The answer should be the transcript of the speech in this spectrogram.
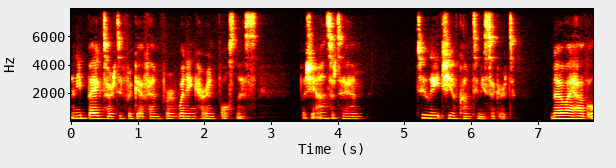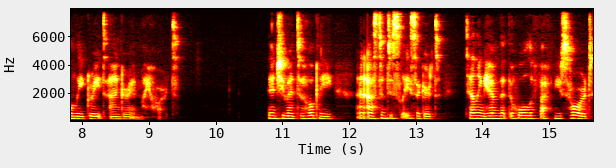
and he begged her to forgive him for winning her in falseness. But she answered to him, Too late you have come to me, Sigurd. Now I have only great anger in my heart. Then she went to Hogni and asked him to slay Sigurd, telling him that the whole of Fafnir's hoard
